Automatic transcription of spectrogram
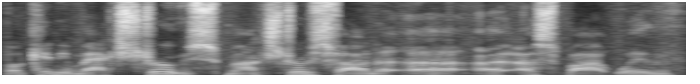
But can you Max Strus? Max Strus found a, a, a spot with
